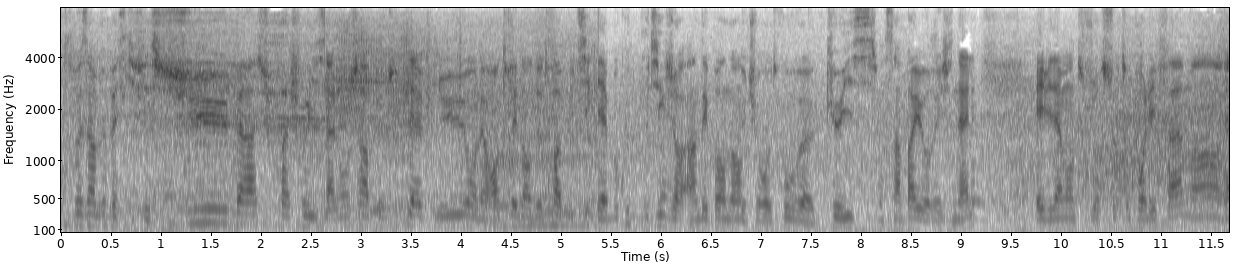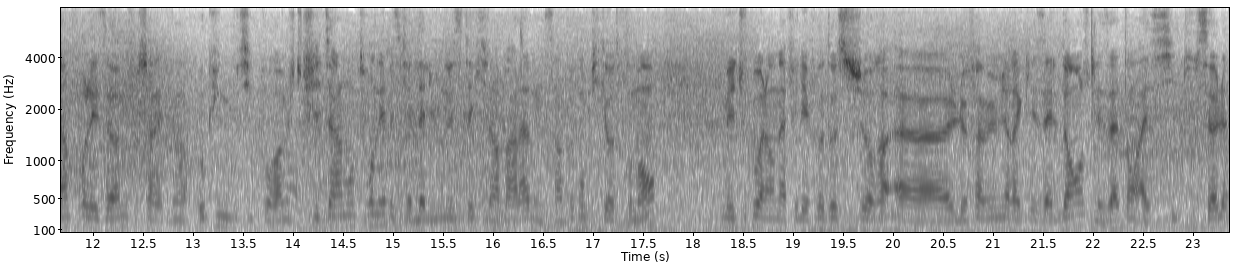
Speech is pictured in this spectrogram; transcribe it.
On se pose un peu parce qu'il fait super super chaud ici. On a un peu toute l'avenue, on est rentré dans 2-3 boutiques. Il y a beaucoup de boutiques genre indépendantes que tu retrouves euh, que ici, sont sympas et originales. Évidemment toujours surtout pour les femmes, hein, rien pour les hommes. Je dans aucune boutique pour hommes. Je suis littéralement tourné parce qu'il y a de la luminosité qui vient par là, donc c'est un peu compliqué autrement. Mais du coup voilà on a fait les photos sur euh, le fameux mur avec les ailes d'ange Je les attends assis tout seul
